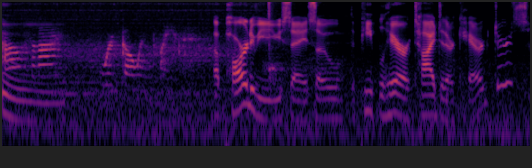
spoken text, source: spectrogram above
Alice and I, A part of you, you say, so the people here are tied to their characters?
